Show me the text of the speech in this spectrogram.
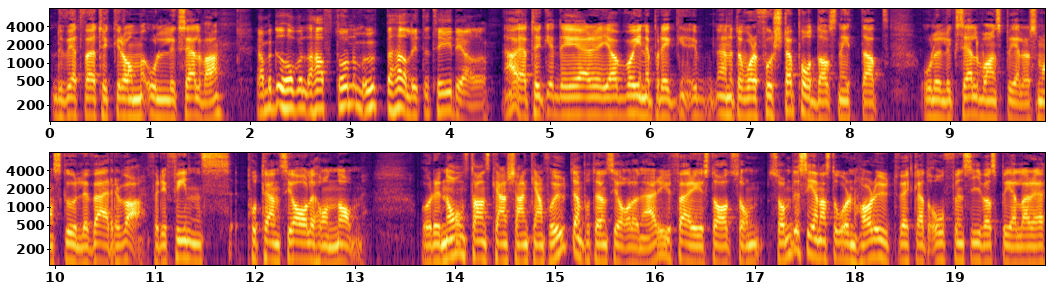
Du vet vad jag tycker om Olle Lycksell va? Ja men du har väl haft honom uppe här lite tidigare? Ja, jag tycker det är, jag var inne på det i en av våra första poddavsnitt att Olle Lycksell var en spelare som man skulle värva. För det finns potential i honom. Och det någonstans kanske han kan få ut den potentialen är ju Färjestad som, som de senaste åren har utvecklat offensiva spelare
